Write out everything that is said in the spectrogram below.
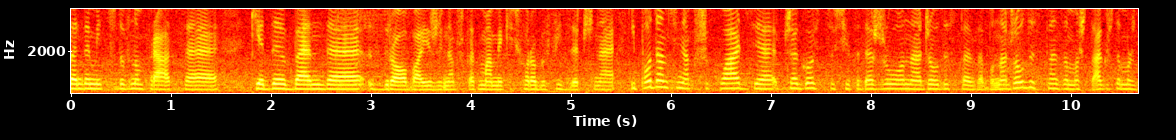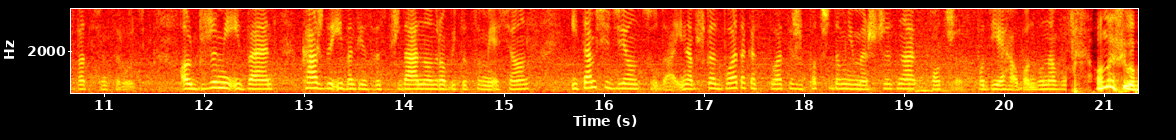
będę mieć cudowną pracę, kiedy będę zdrowa, jeżeli na przykład mam jakieś choroby fizyczne. I podam Ci na przykładzie czegoś, co się wydarzyło na Joe Dispenza, bo na Joe Dispenza masz tak, że tam masz 2000 ludzi. Olbrzymi event, każdy event jest wysprzedany, on robi to co miesiąc i tam się dzieją cuda. I na przykład była taka sytuacja, że podszedł do mnie mężczyzna, podszedł, podjechał, bo on był na. Ona jest chyba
